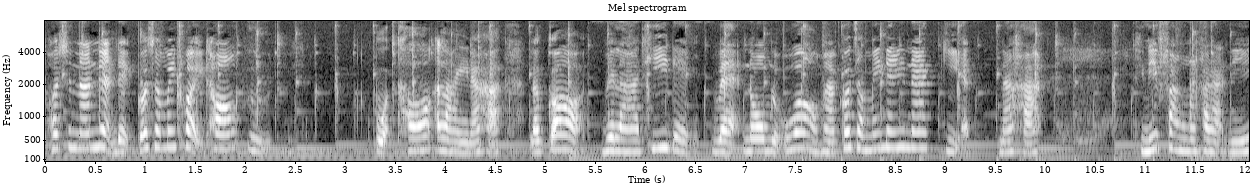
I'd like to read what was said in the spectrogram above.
เพราะฉะนั้นเนี่ยเด็กก็จะไม่ค่อยท้องอืดปวดท้องอะไรนะคะ แล้วก็เวลาที่เด็กแหวะนมหรืออ้วกออกมาก็จะไม่ได้น่าเกลียดนะคะ ทีนี้ฟังมาขนาดนี้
